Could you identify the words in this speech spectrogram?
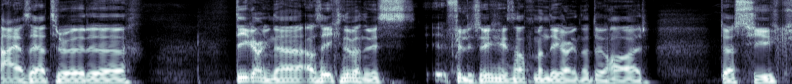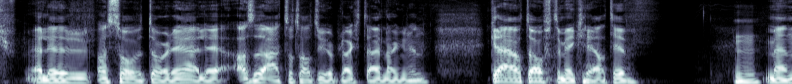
Nei, altså, jeg tror eh, De gangene Altså, ikke nødvendigvis fyllesyk, ikke sant? men de gangene du har Du er syk, eller har sovet dårlig, eller altså, er totalt uopplagt av en eller annen grunn. Greia er at du er ofte mer kreativ, men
